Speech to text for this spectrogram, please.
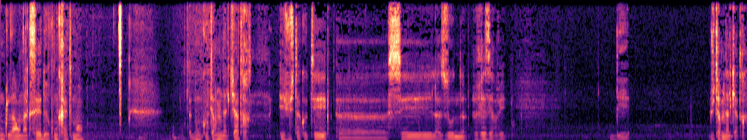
Donc là, on accède concrètement au terminal 4. Et juste à côté, euh, c'est la zone réservée du terminal 4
